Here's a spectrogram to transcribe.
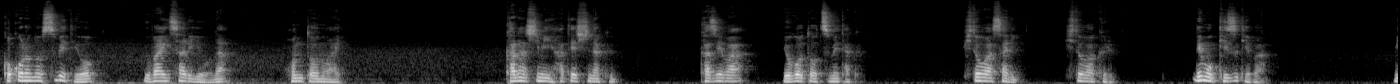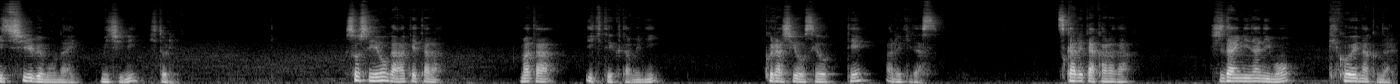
心のすべてを奪い去るような本当の愛。悲しみ果てしなく、風は夜ごと冷たく、人は去り、人は来る。でも気づけば、道しるべもない道に一人。そして夜が明けたら、また生きていくために、暮らしを背負って歩き出す。疲れた体、次第に何も聞こえなくなる。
